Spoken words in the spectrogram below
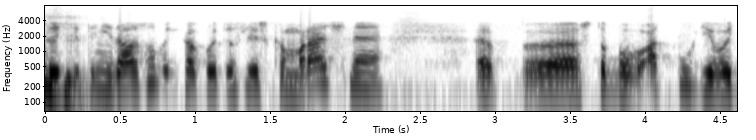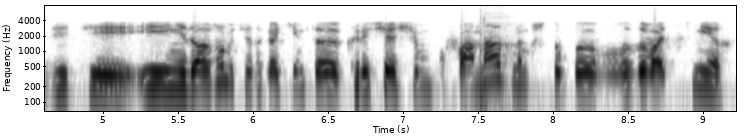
То есть это не должно быть какое-то слишком мрачное, э, э, чтобы отпугивать детей. И не должно быть это каким-то кричащим буфонадным, чтобы вызывать смех.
